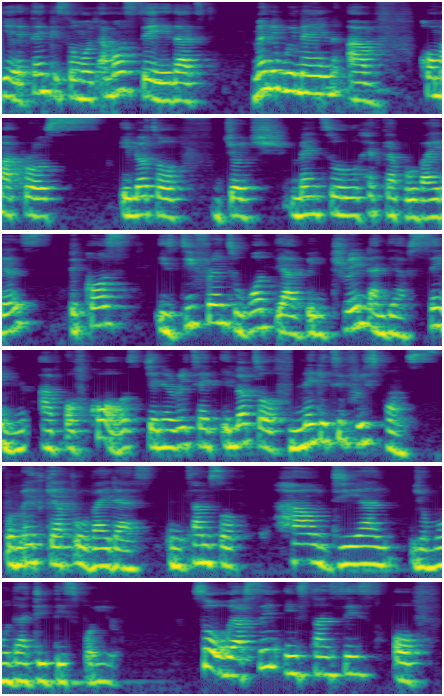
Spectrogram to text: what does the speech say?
Yeah, thank you so much. I must say that Many women have come across a lot of judgmental healthcare providers because it's different to what they have been trained and they have seen, have of course generated a lot of negative response from healthcare providers in terms of how dear your mother did this for you. So we have seen instances of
